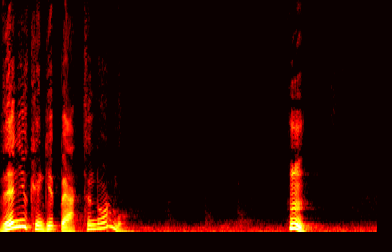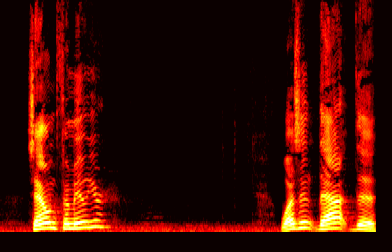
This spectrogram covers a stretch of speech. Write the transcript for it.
Then you can get back to normal. Hmm. Sound familiar? Wasn't that the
